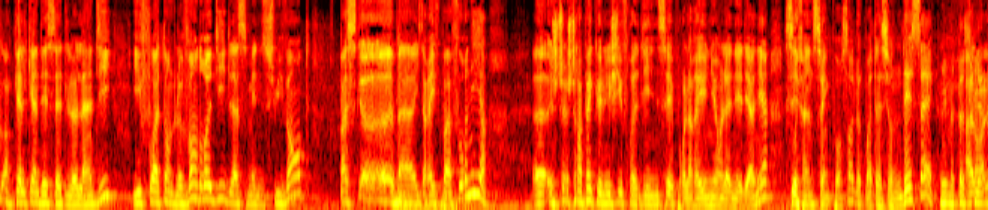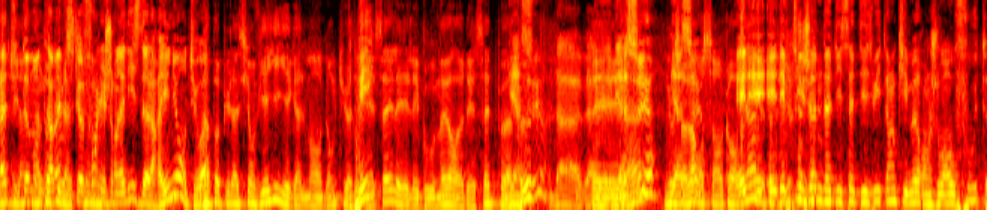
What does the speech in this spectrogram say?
Quand quelqu'un décède le lundi, il faut attendre le vendredi de la semaine suivante parce que bah, ils n'arrivent pas à fournir. Euh, je, je, te rappelle que les chiffres de l'INSEE pour la Réunion l'année dernière, c'est 25% de l'augmentation de décès. Oui, mais parce Alors là, tu te demandes quand même ce que font les journalistes de la Réunion, tu vois. La population vieillit également, donc tu as des oui. décès, les, les, boomers décèdent peu bien à peu. Sûr, bah, bah, et, bien hein, sûr, nous bien ça sûr. va, on sent encore et, bien. Et, et des petits jeunes de 17-18 ans qui meurent en jouant au foot.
